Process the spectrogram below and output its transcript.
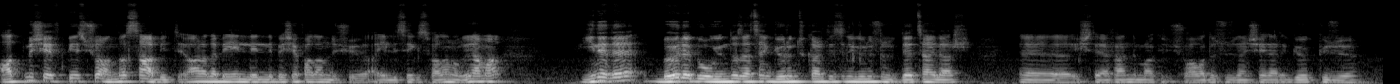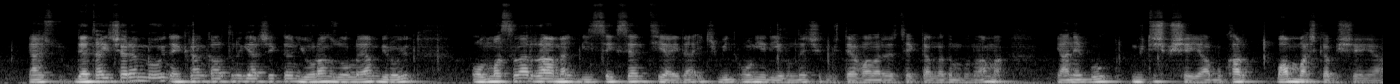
60 FPS şu anda sabit. Arada bir 50-55'e falan düşüyor. 58 falan oluyor ama yine de böyle bir oyunda zaten görüntü kalitesini görüyorsunuz. Detaylar, ee, işte efendim bak şu havada süzülen şeyler, gökyüzü. Yani detay içeren bir oyun. Ekran kartını gerçekten yoran, zorlayan bir oyun olmasına rağmen 1080 Ti'da 2017 yılında çıkmış. Defalarca tekrarladım bunu ama yani bu müthiş bir şey ya. Bu kart bambaşka bir şey ya.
